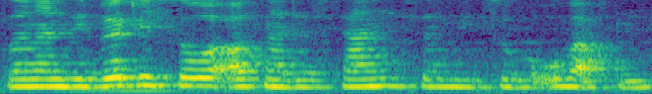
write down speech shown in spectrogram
sondern sie wirklich so aus einer Distanz irgendwie zu beobachten.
